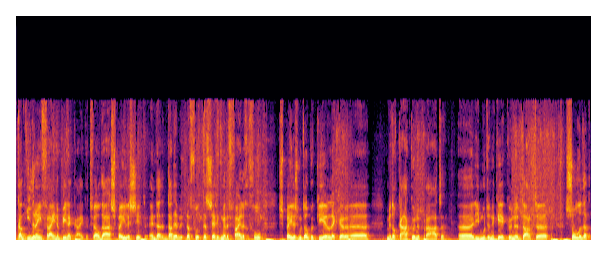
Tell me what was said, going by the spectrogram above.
kan iedereen vrij naar binnen kijken, terwijl daar spelers zitten. En dat, dat, heb, dat, dat zeg ik met een veilig gevoel. Spelers moeten ook een keer lekker uh, met elkaar kunnen praten. Uh, die moeten een keer kunnen darten, zonder dat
